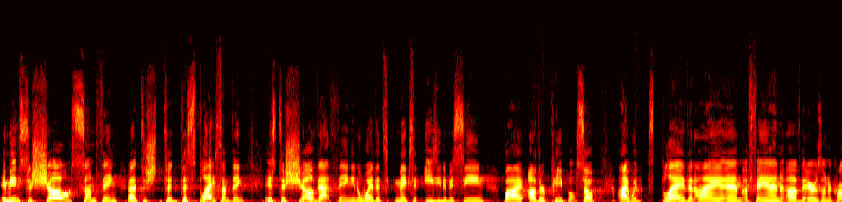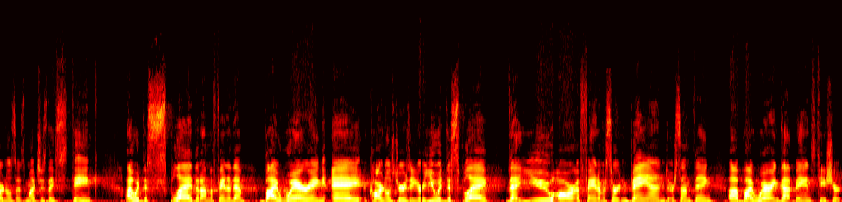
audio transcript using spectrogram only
It means to show something, uh, to, to display something is to show that thing in a way that makes it easy to be seen by other people. So I would display that I am a fan of the Arizona Cardinals as much as they stink I would display that I'm a fan of them by wearing a Cardinals jersey. Or you would display that you are a fan of a certain band or something uh, by wearing that band's t shirt.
